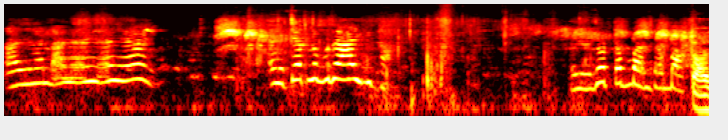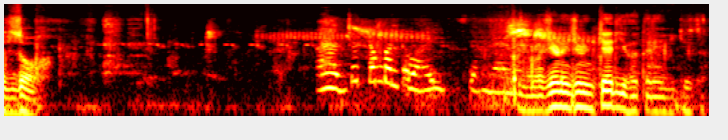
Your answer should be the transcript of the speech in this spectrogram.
આયા આયા આયા આયા કેટલા બધા આવી ગયા અને જો ઝીણી ઝીણી કેરી હતી ને એવી ગયું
